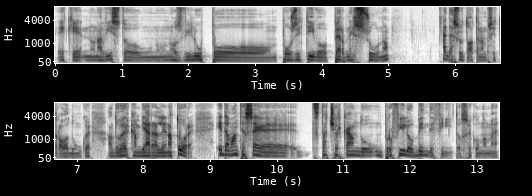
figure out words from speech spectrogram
e che non ha visto un, uno sviluppo positivo per nessuno. Adesso il Tottenham si trova dunque a dover cambiare allenatore e davanti a sé sta cercando un profilo ben definito, secondo me,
